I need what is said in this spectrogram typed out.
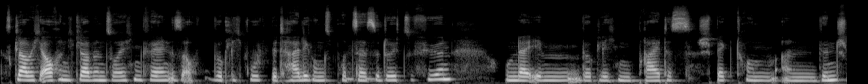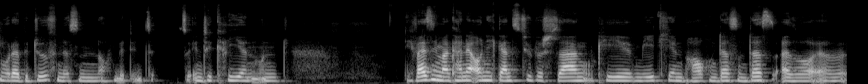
Das glaube ich auch. Und ich glaube, in solchen Fällen ist es auch wirklich gut, Beteiligungsprozesse mhm. durchzuführen, um da eben wirklich ein breites Spektrum an Wünschen oder Bedürfnissen noch mit zu integrieren. Und ich weiß nicht, man kann ja auch nicht ganz typisch sagen, okay, Mädchen brauchen das und das. Also äh,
